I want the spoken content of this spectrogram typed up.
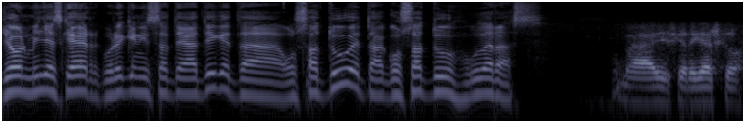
Jon, mila esker, gurekin izateatik eta osatu eta gozatu udaraz. Ba, izkerik asko.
